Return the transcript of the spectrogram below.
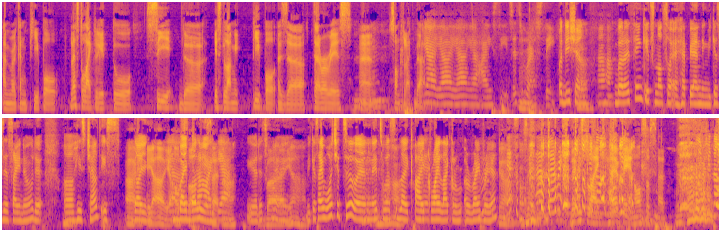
American people less likely to see the Islamic people as a terrorist and something like that. Yeah, yeah, yeah, yeah. I see. It's Mm-hmm. interesting. Audition. Uh-huh. But I think it's not so a happy ending because as I know that uh, his child is Uh, dying. Yeah, yeah. Yeah. By bullying. said, Yeah. uh, Yeah, that's But, why. I, yeah. Because I watched it too, and it was like I Yes. cry like a, a river. Yeah. yeah. That's uh, very that is like emotional happy and also sad. Emotional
